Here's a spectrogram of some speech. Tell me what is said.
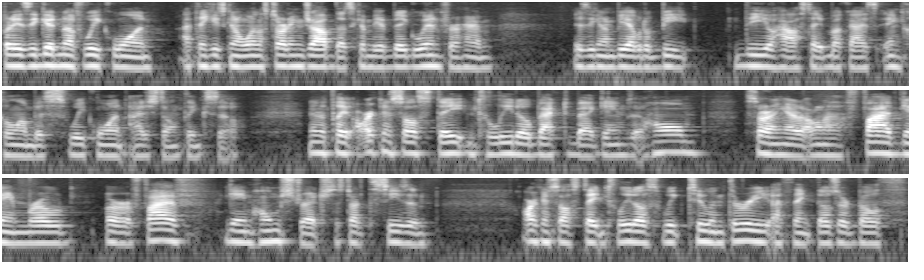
but is he good enough week one? I think he's going to win the starting job. That's going to be a big win for him. Is he going to be able to beat the Ohio State Buckeyes in Columbus week one? I just don't think so. Then they play Arkansas State and Toledo back to back games at home, starting out on a five game road or five game home stretch to start the season. Arkansas State and Toledo's week two and three. I think those are both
